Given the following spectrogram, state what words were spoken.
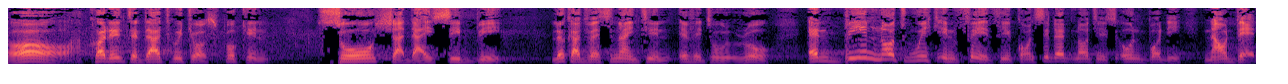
Oh, according to that which was spoken, so shall thy seed be. Look at verse 19, if it will roll. And being not weak in faith, he considered not his own body now dead.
